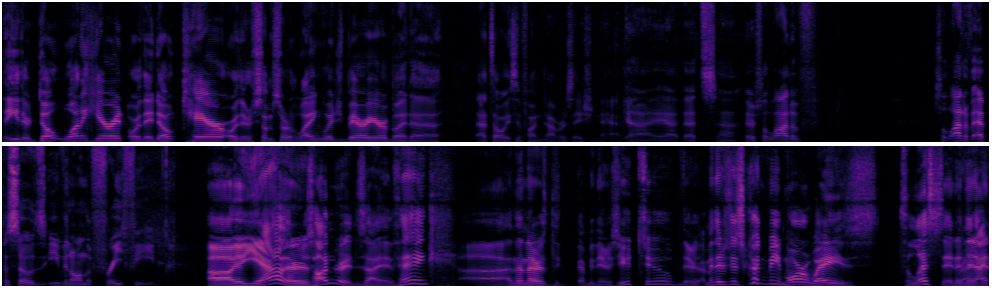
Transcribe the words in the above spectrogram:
They either don't want to hear it, or they don't care, or there's some sort of language barrier. But uh, that's always a fun conversation to have. Yeah, yeah. That's uh, there's a lot of there's a lot of episodes even on the free feed. Uh, yeah, there's hundreds, I think. Uh, and then there's, the, I mean, there's YouTube. There's, I mean, there's just couldn't be more ways to listen. And then I,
